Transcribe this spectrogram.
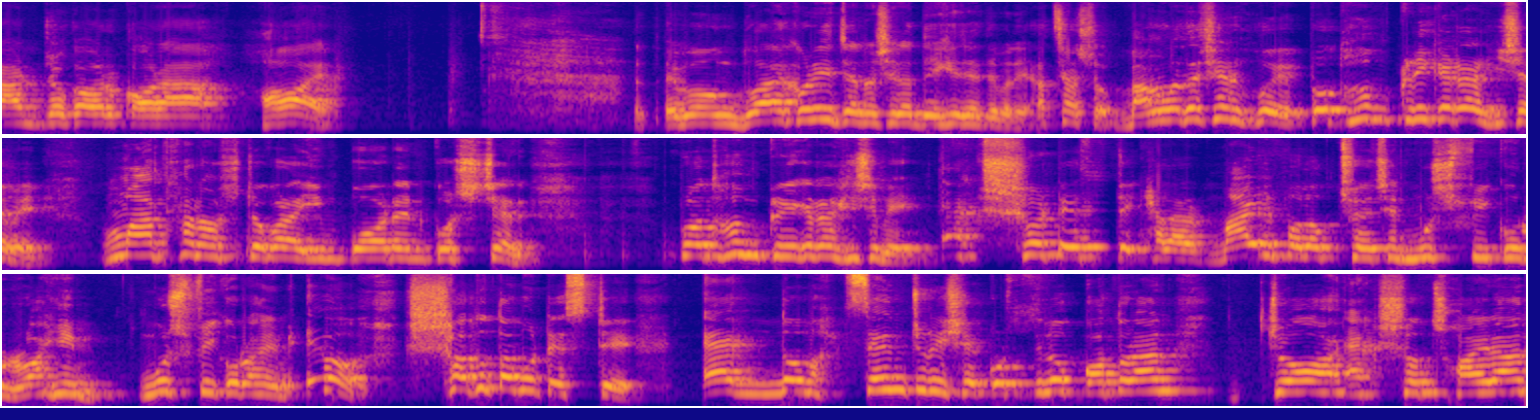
কার্যকর করা হয়। এবং দয়া করি যেন সেটা দেখে যেতে পারে। আচ্ছা আসো। বাংলাদেশের হয়ে প্রথম ক্রিকেটার হিসেবে মাথা নষ্ট করা ইম্পর্টেন্ট কোশ্চেন প্রথম ক্রিকেটার হিসেবে একশো টেস্টে খেলার মাইল ফলক ছুঁয়েছেন মুশফিকুর রহিম। মুশফিকুর রহিম এবং শততম টেস্টে একদম সেঞ্চুরি সে করছিল কত রান? চ একশো ছয় রান,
